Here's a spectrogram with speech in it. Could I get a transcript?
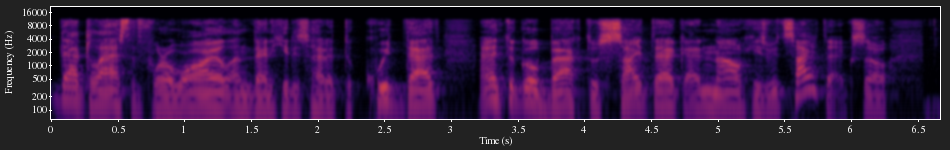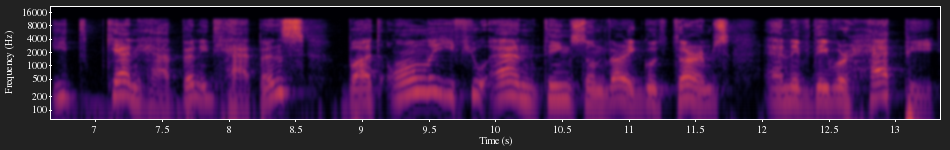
That lasted for a while and then he decided to quit that and to go back to Scitec and now he's with Scitec. So it can happen, it happens, but only if you end things on very good terms and if they were happy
